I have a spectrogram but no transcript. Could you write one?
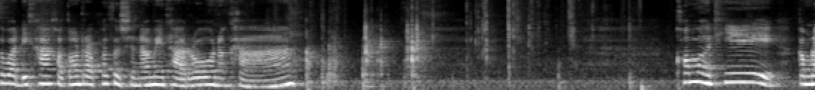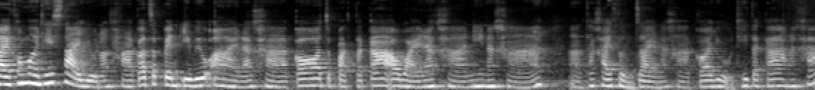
สวัสดีค่ะ ขอต้อนรับเข้าสู่ช anel เมทาโร่นะคะ ข้อมือที่กำไรข้อมือที่ใส่อยู่นะคะ ก็จะเป็น Evil Eye นะคะ ก็จะปักตะกร้าเอาไว้นะคะนี่นะคะะถ้าใครสนใจนะคะ ก็อยู่ที่ตะกร้านะคะ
